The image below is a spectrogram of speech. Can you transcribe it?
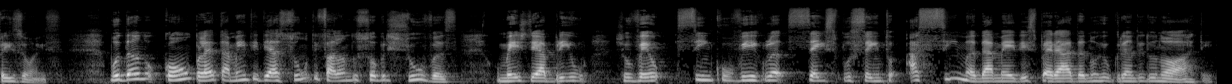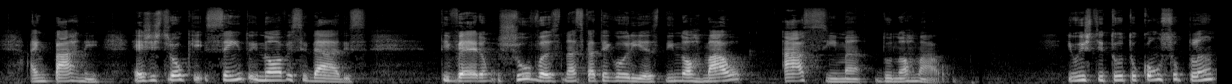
prisões. Mudando completamente de assunto e falando sobre chuvas, o mês de abril choveu 5,6% acima da média esperada no Rio Grande do Norte. A Imparne registrou que 109 cidades tiveram chuvas nas categorias de normal acima do normal. E o Instituto Consuplan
